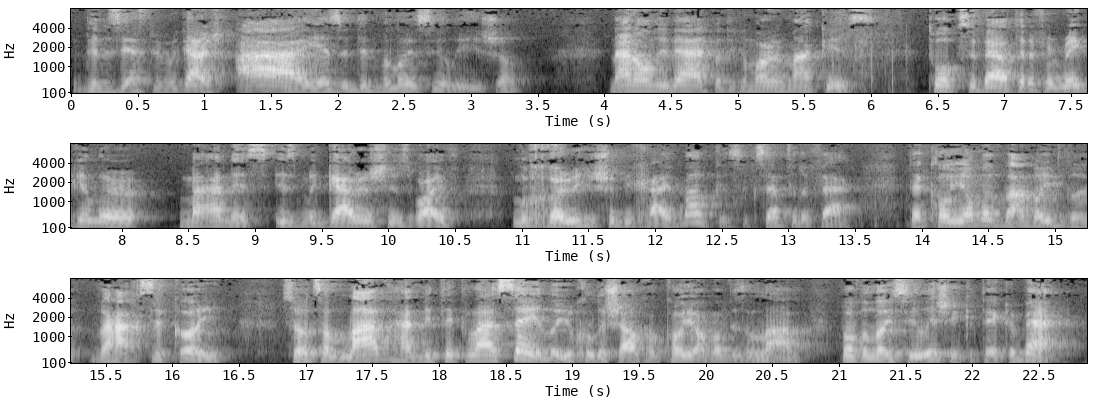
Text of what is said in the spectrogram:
The din is he has to be Megarish. He has a din Yisha. Not only that, but the Gemara Makis talks about that if a regular Manis is Megarish his wife, L'chori he should be Chayiv Malkus, except for the fact that kol yoma v'amoid v'hachzekoi, so it's a lav hanitik la'aseh, lo yuchel l'shalcha kol yoma is a lav, but v'lo yisilish, he can take her back.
